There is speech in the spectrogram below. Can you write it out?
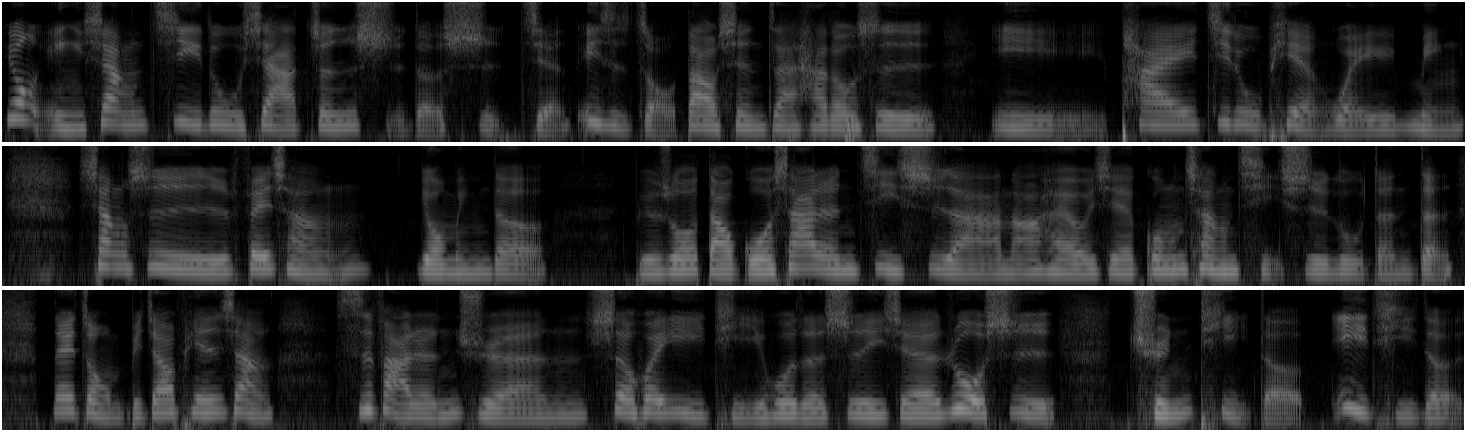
用影像记录下真实的事件，一直走到现在，他都是以拍纪录片为名，像是非常有名的。比如说《岛国杀人记事》啊，然后还有一些《公唱启示录》等等，那种比较偏向司法人权、社会议题或者是一些弱势群体的议题的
